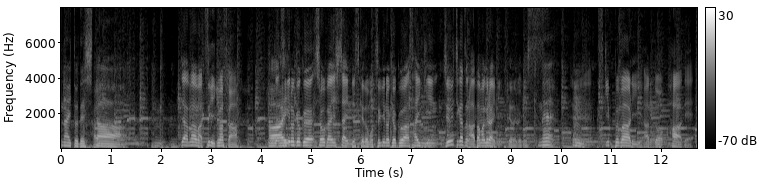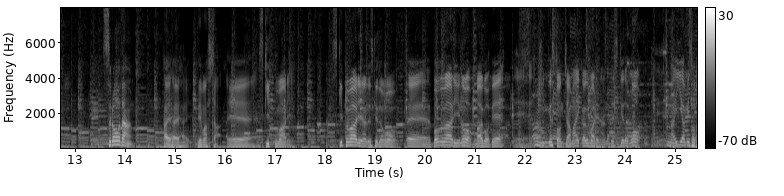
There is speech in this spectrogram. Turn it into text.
Night」でした、じゃあまあまあ次いきますか。はい。次の曲紹介したいんですけども次の曲は最近11月の頭ぐらいに出た曲です、ね。えースキップ・マーリーハーで Slow Down。はいはいはい。出ました、えースキップ・マーリー。スキップ・マーリーなんですけども、えーボブ・マーリーの孫で、えーうん。キングストンジャマイカ生まれなんですけども、えーうん。マイアミ育ち。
